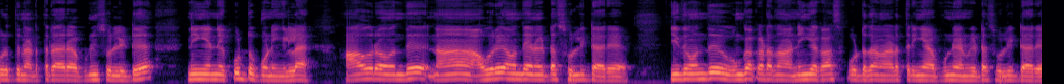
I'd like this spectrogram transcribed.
கொடுத்து நடத்துகிறாரு அப்படின்னு சொல்லிட்டு நீங்கள் என்னை கூப்பிட்டு போனீங்கள அவரை வந்து நான் அவரே வந்து என்கிட்ட சொல்லிட்டாரு. இது வந்து உங்கள் கடை தான். நீங்கள் காசு போட்டு தான் நடத்துகிறீங்க அப்படின்னு என்கிட்ட சொல்லிட்டாரு.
